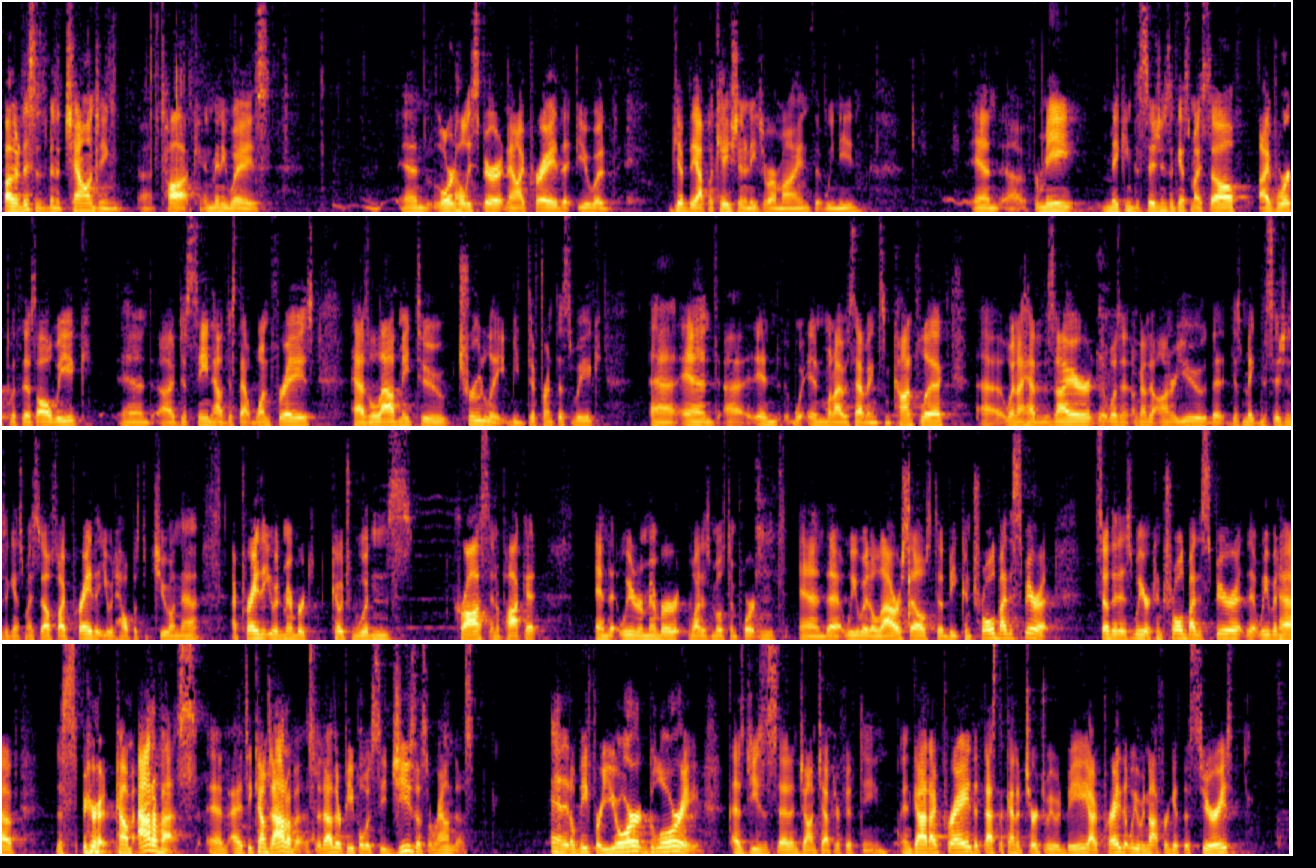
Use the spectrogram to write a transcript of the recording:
Father, this has been a challenging uh, talk in many ways. And Lord, Holy Spirit, now I pray that you would give the application in each of our minds that we need. And uh, for me, making decisions against myself, I've worked with this all week, and I've just seen how just that one phrase has allowed me to truly be different this week. Uh, and uh, in, in when I was having some conflict, uh, when I had a desire that wasn't going to honor you, that just make decisions against myself. So I pray that you would help us to chew on that. I pray that you would remember Coach Wooden's cross in a pocket and that we remember what is most important and that we would allow ourselves to be controlled by the Spirit so that as we are controlled by the Spirit, that we would have the Spirit come out of us. And as He comes out of us, that other people would see Jesus around us. And it'll be for your glory, as Jesus said in John chapter 15. And God, I pray that that's the kind of church we would be. I pray that we would not forget this series.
